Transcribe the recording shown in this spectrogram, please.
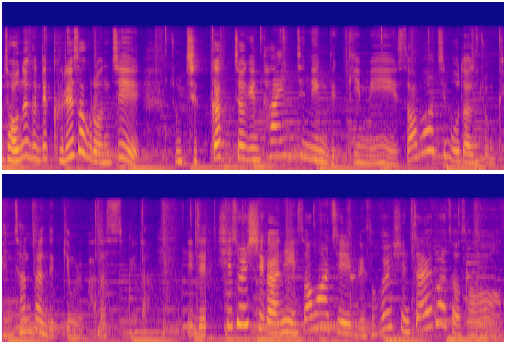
저는 근데 그래서 그런지 좀 즉각적인 tightening 느낌이 써마지보다는 좀 괜찮다는 느낌을 받았습니다. 이제 시술 시간이 써마지에 비해서 훨씬 짧아져서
